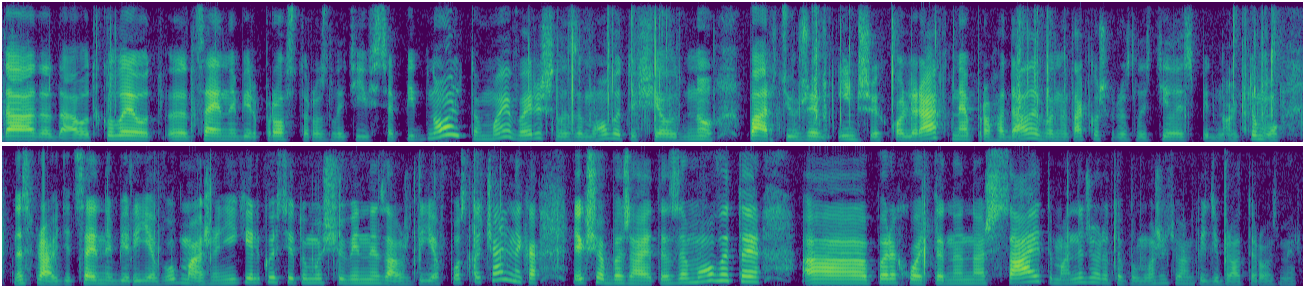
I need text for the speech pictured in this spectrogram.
Да, да, да. От коли от, е, цей набір просто розлетівся під ноль, то ми вирішили замовити ще одну партію вже в інших кольорах. Не прогадали, вона також розлетілась під ноль. Тому насправді цей набір є в обмеженій кількості, тому що він не завжди є в постачальника. Якщо бажаєте замовити, а, переходьте на наш сайт, менеджери допоможуть вам підібрати розмір.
